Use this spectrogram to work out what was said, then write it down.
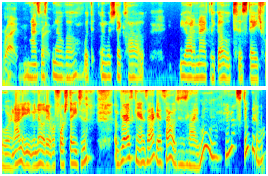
right mine was right. novo with in which they call you automatically go to stage four. And I didn't even know there were four stages of breast cancer. I guess I was just like, "Ooh, am I stupid?" Or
